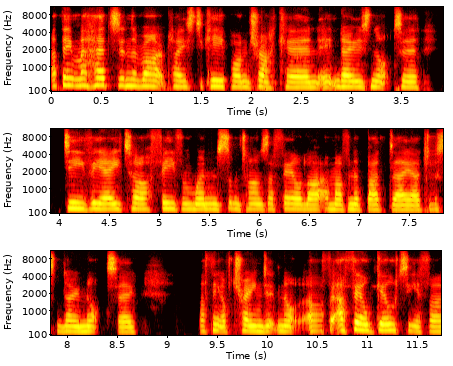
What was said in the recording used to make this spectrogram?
I think my head's in the right place to keep on tracking. It knows not to deviate off, even when sometimes I feel like I'm having a bad day. I just know not to. I think I've trained it not. I feel guilty if I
